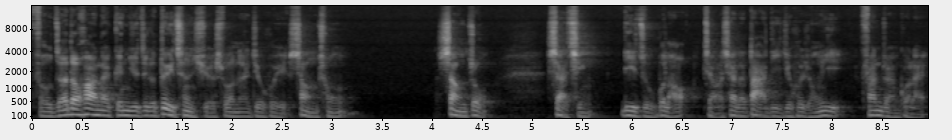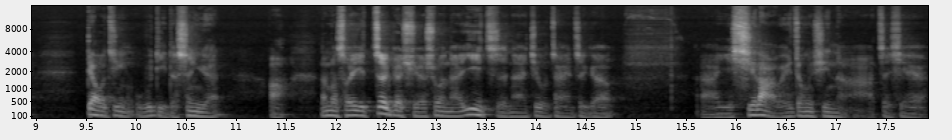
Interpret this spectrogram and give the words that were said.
否则的话呢，根据这个对称学说呢，就会上冲上重下轻，立足不牢，脚下的大地就会容易翻转过来，掉进无底的深渊啊。那么，所以这个学说呢，一直呢就在这个啊以希腊为中心的啊这些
